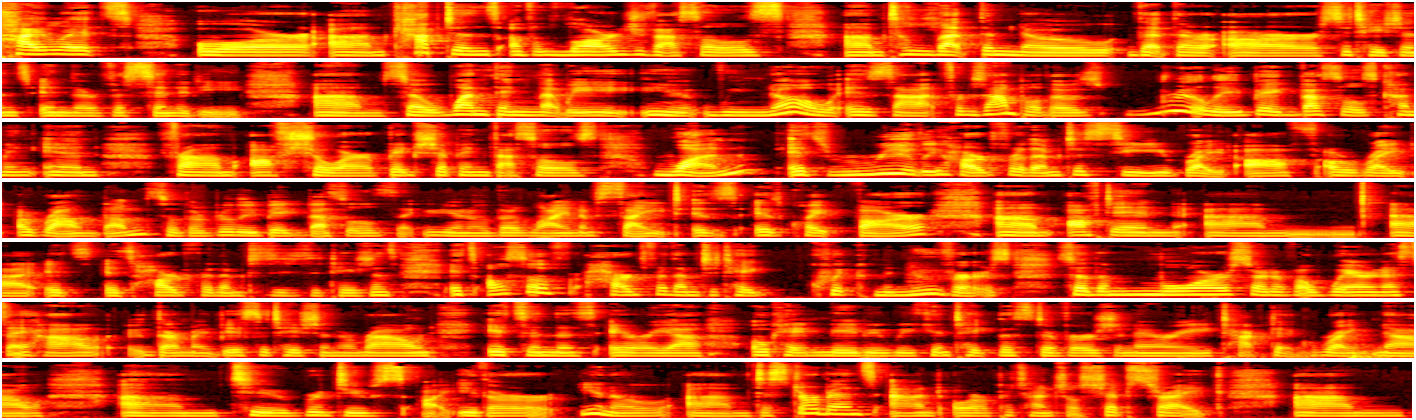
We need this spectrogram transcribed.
pilots or um, captains of large vessels um, to let them know that there are cetaceans in their vicinity. Um, so one thing that we you know, we know is that, for example, those really big vessels coming in from offshore, big shipping vessels. One, it's really hard for them to see right off or right around them. So they're really big vessels that you know their line of sight is is quite far. Um, often, um, uh, it's it's hard for them to see cetaceans. It's also hard for them to take quick maneuvers. So the more sort of awareness they have, there might be a cetacean around, it's in this area. Okay, maybe we can take this diversionary tactic right now um, to reduce uh, either, you know, um, disturbance and or potential ship strike. Um,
